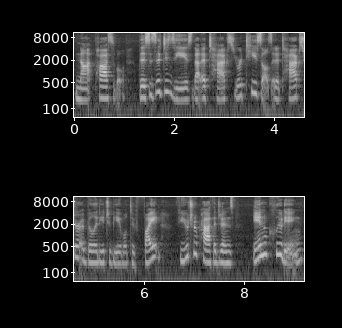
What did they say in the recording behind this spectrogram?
not possible. This is a disease that attacks your T cells. It attacks your ability to be able to fight future pathogens, including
